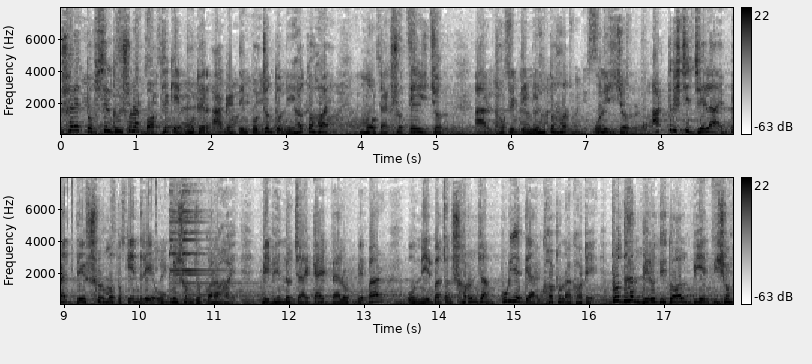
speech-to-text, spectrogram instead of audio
সালে তফসিল ঘোষণার পর থেকে ভোটের আগের দিন পর্যন্ত নিহত হয় মোট একশো তেইশ জন আর ভোটের দিন নিহত হন উনিশ জন। আটত্রিশটি জেলায় প্রায় দেড়শোর মতো কেন্দ্রে অগ্নিসংযোগ করা হয়। বিভিন্ন জায়গায় ব্যালট পেপার ও নির্বাচন সরঞ্জাম পুড়িয়ে দেওয়ার ঘটনা ঘটে। প্রধান বিরোধী দল, বিএনপি সহ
